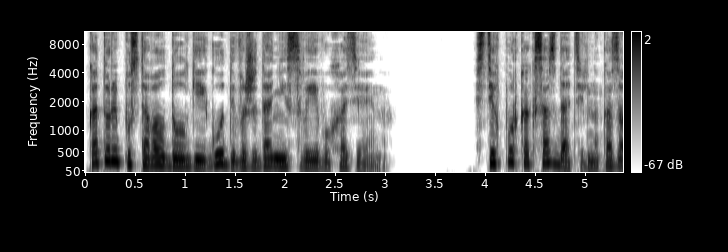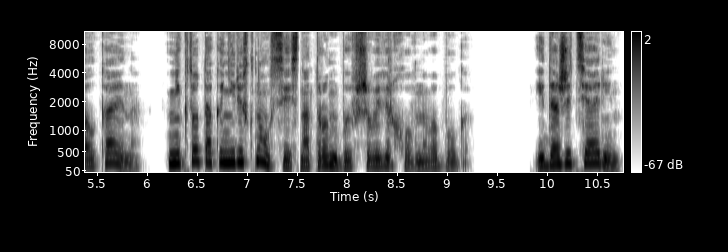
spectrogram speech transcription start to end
который пустовал долгие годы в ожидании своего хозяина. С тех пор, как Создатель наказал Каина, никто так и не рискнул сесть на трон бывшего верховного бога. И даже Теорин,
